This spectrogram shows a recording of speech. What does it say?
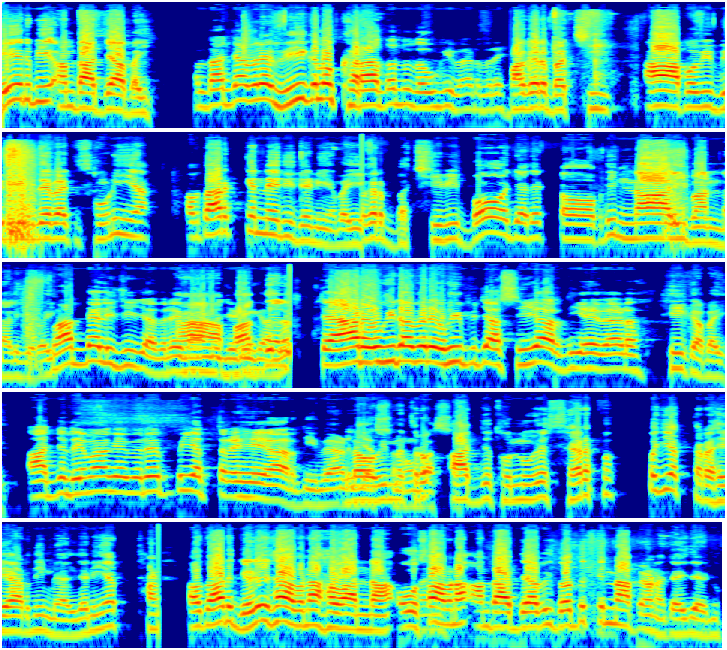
ਫੇਰ ਵੀ ਅੰਦਾਜ਼ਾ ਬਾਈ। ਅੰਦਾਜ਼ਾ ਵੀਰੇ 20 ਕਿਲੋ ਖਰਾ ਦੁੱਧ ਦਊਗੀ ਬੈਡ ਵੀਰੇ। ਮਗਰ ਬੱਚੀ ਆਪ ਵੀ ਬਰੀਡ ਦੇ ਵਿੱਚ ਸੋਹਣੀ ਆ। ਅਵਤਾਰ ਕਿੰਨੇ ਦੀ ਦੇਣੀ ਆ ਬਾਈ? ਅਗਰ ਬੱਚੀ ਵੀ ਬਹੁਤ ਜ਼ਿਆਦਾ ਟੌਪ ਦੀ ਨਾਲ ਹੀ ਬਣਨ ਵਾਲੀ ਆ ਬਾਈ। ਵਾਧੇ ਵਾਲੀ ਚੀਜ਼ ਆ ਵੀਰੇ ਹਾਂ, ਕੰਮ ਜਿਹੜੀ ਵਾਧੇ ਗੱਲ ਤਿਆਰ ਹੋਊਗੀ ਤਾਂ ਵੀਰੇ ਉਹੀ 85000 ਦੀ ਇਹ ਬੈਡ। ਠੀਕ ਆ ਬਾਈ। ਅੱਜ ਦੇਵਾਂਗੇ ਵੀਰੇ 75000 ਦੀ ਬੈਡ ਲਓ ਵੀ ਮਿੱਤਰੋ ਅੱਜ ਤੁਹਾਨੂੰ ਇਹ ਸਿਰਫ 75000 ਦੀ ਮਿਲ ਜਾਣੀ ਆ। ਅਵਤਾਰ ਜਿਹੜੇ ਹਿਸਾਬ ਨਾਲ ਹਵਾਨਾ ਉਸ ਹਿਸਾਬ ਨਾਲ ਅੰਦਾਜ਼ਾ ਵੀ ਦੁੱਧ ਕਿੰਨਾ ਪਿਆਉਣਾ ਚਾਹੀਦਾ ਇਹਨੂੰ?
